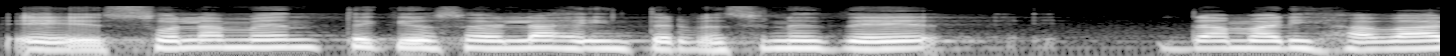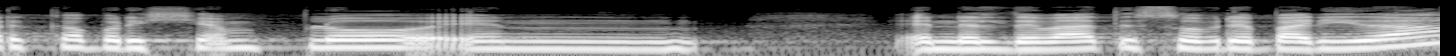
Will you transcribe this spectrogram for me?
eh, solamente quiero saber las intervenciones de Damaris Abarca, por ejemplo, en, en el debate sobre paridad,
